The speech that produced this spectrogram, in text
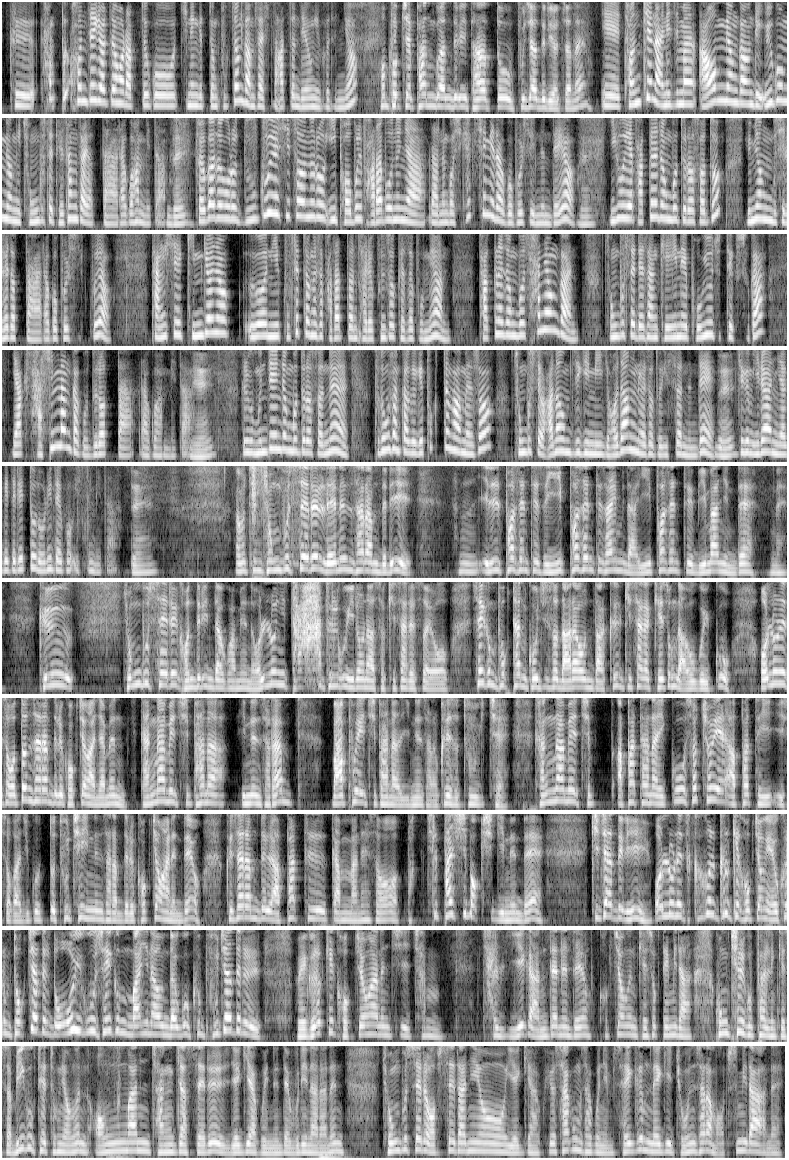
그 헌재 결정을 앞두고 진행됐던 국정감사에서 나왔던 내용이거든요. 헌법재판관들이 다 또 부자들이었잖아요. 예, 전체는 아니지만 9명 가운데 7명이 종부세 대상자였다라고 합니다. 네. 결과적으로 누구의 시선으로 이 법을 바라보느냐라는 것이 핵심이라고 볼 수 있는데요. 네. 이후에 박근혜 정부 들어서도 유명무실해졌다라고 볼 수 있고요. 당시에 김견혁 의원이 국세청에서 받았던 자료 분석해서 보면 박근혜 정부 4년간 종부세 대상 개인의 보유 주택 수가 약 40만 가구 늘었다라고 합니다. 예. 그리고 문재인 정부 들어서는 부동산 가격이 폭등하면서 종부세 완화 움직임이 여당 내에서도 있었는데 네. 지금 이러한 이야기들이 또 논의되고 있습니다. 네. 아무튼 종부세를 내는 사람들이 한 1%에서 2% 사이입니다. 2% 미만인데 네. 그 종부세를 건드린다고 하면 언론이 다 들고 일어나서 기사를 써요. 세금 폭탄 고지서 날아온다. 그 기사가 계속 나오고 있고 언론에서 어떤 사람들을 걱정하냐면 강남에 집 하나 있는 사람, 마포에 집 하나 있는 사람. 그래서 두 채. 강남에 집 아파트 하나 있고 서초에 아파트 있어가지고 또 두 채 있는 사람들을 걱정하는데요. 그 사람들 아파트 값만 해서 막 7, 80억씩 있는데 기자들이 언론에서 그걸 그렇게 걱정해요. 그럼 독자들도 어이구 세금 많이 나온다고 그 부자들을 왜 그렇게 걱정하는지 참 잘 이해가 안 되는데요. 걱정은 계속됩니다. 0798님께서 미국 대통령은 억만장자세를 얘기하고 있는데 우리나라는 종부세를 없애다니요 얘기하고요. 4049님 세금 내기 좋은 사람 없습니다. 네.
